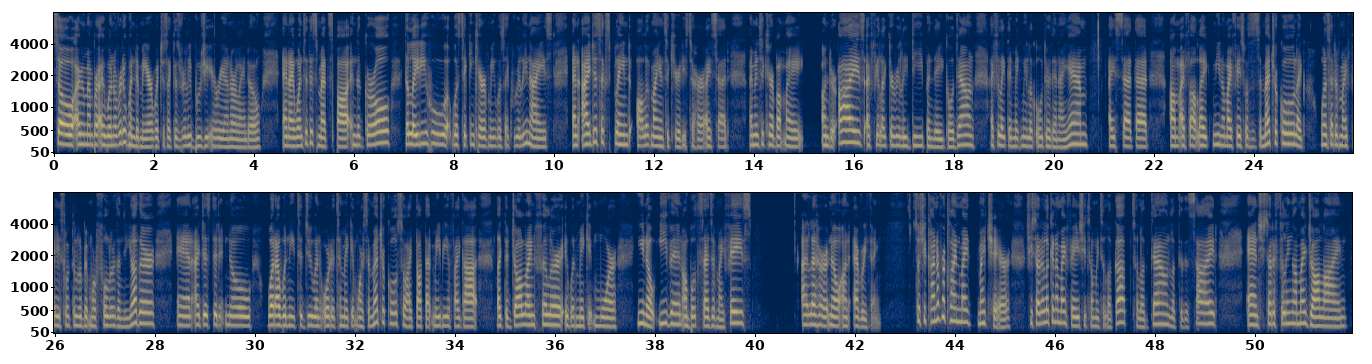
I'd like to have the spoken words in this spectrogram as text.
So I remember I went over to Windermere, which is like this really bougie area in Orlando, and I went to this med spa. And the girl, the lady who was taking care of me, was like really nice. And I just explained all of my insecurities to her. I said, I'm insecure about my under eyes. I feel like they're really deep and they go down. I feel like they make me look older than I am. I said that um, I felt like, you know, my face wasn't symmetrical. Like one side of my face looked a little bit more fuller than the other. And I just didn't know what I would need to do in order to make it more symmetrical. So I thought that maybe if I got like the jawline filler, it would make it more, you know, even on both sides of my face. I let her know on everything. So she kind of reclined my my chair. She started looking at my face. She told me to look up, to look down, look to the side, and she started feeling on my jawline.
